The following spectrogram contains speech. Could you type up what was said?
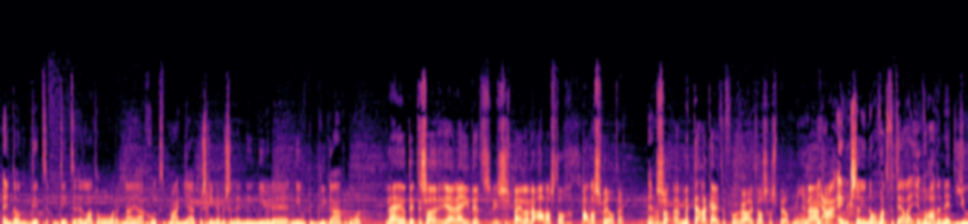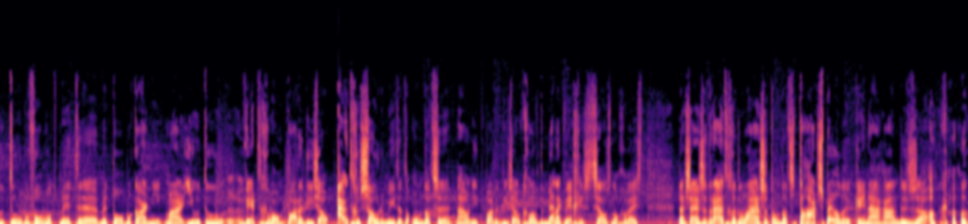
en dan dit, dit eh, laten horen. Nou ja, goed, het maakt niet uit. Misschien hebben ze een nieuwe, eh, nieuw publiek aangeboord. Nee, dit is al, ja, nee dit, is- ze spelen er alles toch? Alles speelt er. Ja. Zo, eh, Metallica heeft er vroeger ooit eens gespeeld. Moet je nagaan. Ja, en ik zal je nog wat vertellen. We hadden net U2 bijvoorbeeld met, eh, met Paul McCartney. Maar U2 eh, werd gewoon Paradiso uitgesodemieterd. Omdat ze, nou niet Paradiso, ik geloof de Melkweg is het zelfs nog geweest. Daar zijn ze eruit gelazerd omdat ze te hard speelden. Kun je nagaan. Dus eh, ook, ook,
